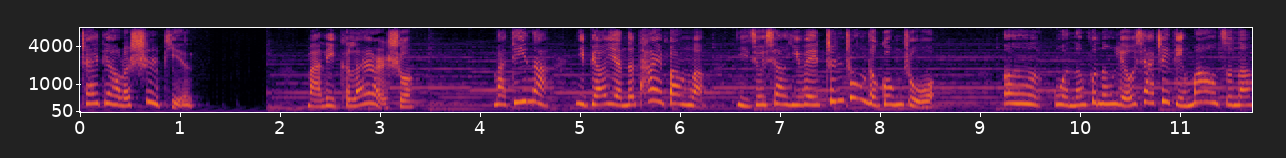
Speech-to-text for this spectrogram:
摘掉了饰品。玛丽克莱尔说：“马蒂娜，你表演的太棒了，你就像一位真正的公主。”嗯，我能不能留下这顶帽子呢？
